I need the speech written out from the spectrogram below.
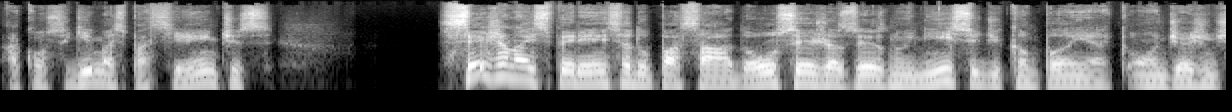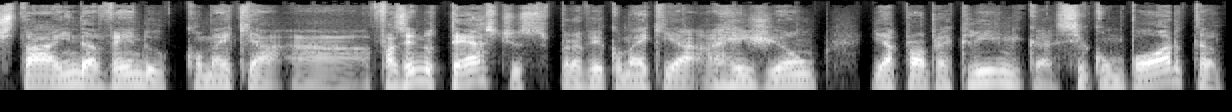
a conseguir mais pacientes, seja na experiência do passado, ou seja, às vezes no início de campanha, onde a gente está ainda vendo como é que a, a fazendo testes para ver como é que a, a, região e a própria clínica se comporta,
